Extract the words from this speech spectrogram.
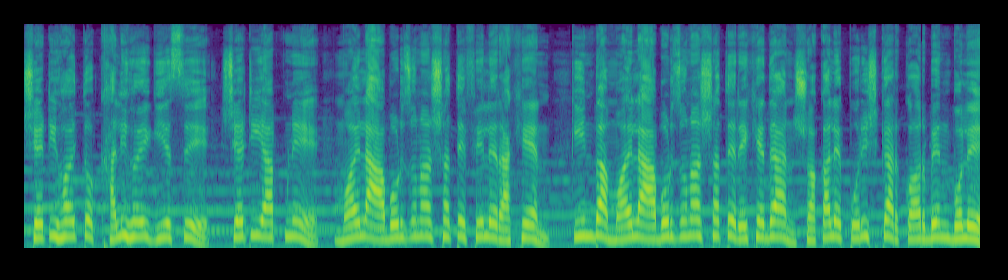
সেটি হয়তো খালি হয়ে গিয়েছে। সেটি আপনি ময়লা আবর্জনার সাথে ফেলে রাখেন কিংবা ময়লা আবর্জনার সাথে রেখে দেন, সকালে পরিষ্কার করবেন বলে।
